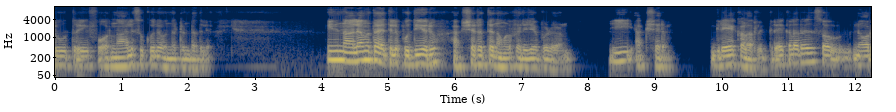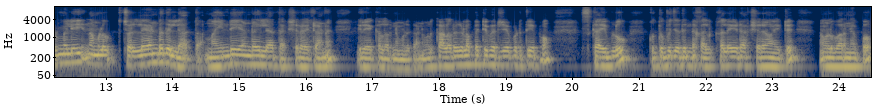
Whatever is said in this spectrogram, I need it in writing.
ടു ത്രീ ഫോർ നാല് സുക്കൂന് വന്നിട്ടുണ്ട് അതിൽ ഇനി നാലാമത്തെ ആയത്തിൽ പുതിയൊരു അക്ഷരത്തെ നമ്മൾ പരിചയപ്പെടുകയാണ്. ഈ അക്ഷരം. Grey colour grey colour so normally നമ്മൾ ചൊല്ലേണ്ടതില്ലാത്ത മൈൻഡ് ചെയ്യേണ്ടതില്ലാത്ത അക്ഷരമായിട്ടാണ് ഗ്രേ കളർ നമ്മൾ കാണുന്നത് നമ്മൾ കളറുകളെ പറ്റി പരിചയപ്പെടുത്തിയപ്പോൾ സ്കൈ ബ്ലൂ കുത്തുബുജത്തിന്റെ കൽക്കലയുടെ അക്ഷരമായിട്ട് നമ്മൾ പറഞ്ഞപ്പോൾ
